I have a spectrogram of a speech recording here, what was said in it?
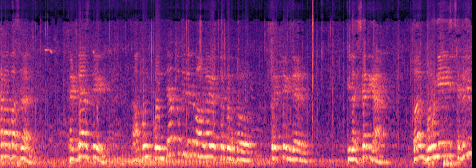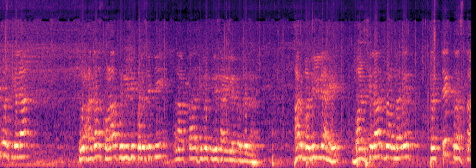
खराब असेल खड्डे असतील तर आपण कोणत्या पद्धतीने भावना व्यक्त करतो? प्रत्येक जण ती लक्षात घ्या. पण दोन्ही सगळी गोष्टीला दोन हजार सोळा पूर्वीची परिस्थिती आणि आता अशी सांगितली सांगितल्या आहे फार बदललेली आहे. बार्शीला जोडणारे प्रत्येक रस्ता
